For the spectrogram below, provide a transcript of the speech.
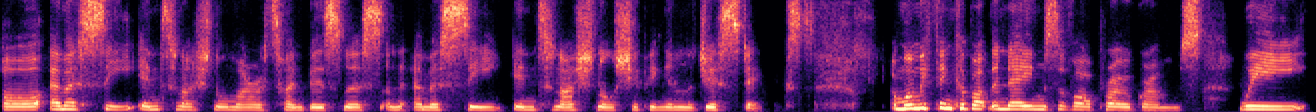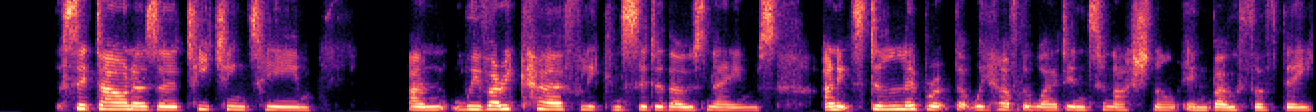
are MSc International Maritime Business and MSc International Shipping and Logistics. And when we think about the names of our programs, we sit down as a teaching team and we very carefully consider those names. And it's deliberate that we have the word international in both of the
